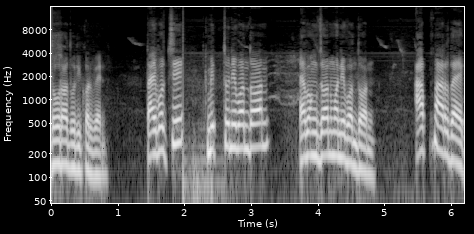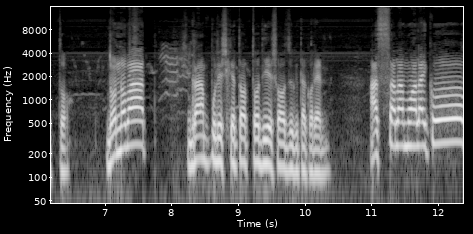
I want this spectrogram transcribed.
দৌড়াদৌড়ি করবেন। তাই বলছি, মৃত্যু নিবন্ধন এবং জন্ম নিবন্ধন আপনার দায়িত্ব। ধন্যবাদ। গ্রাম পুলিশকে তথ্য দিয়ে সহযোগিতা করেন। আসসালামু আলাইকুম।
